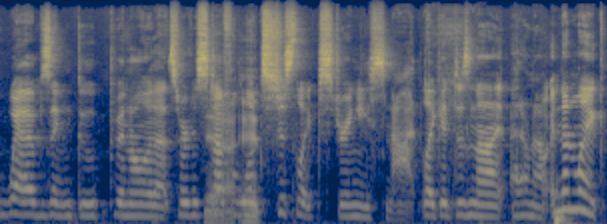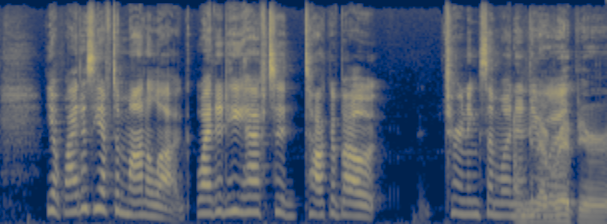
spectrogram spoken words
webs and goop and all of that sort of stuff Yeah, looks just like stringy snot. Like it does not. I don't know. And then like, yeah, why does he have to monologue? Why did he have to talk about turning someone I'm into gonna a, rip your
